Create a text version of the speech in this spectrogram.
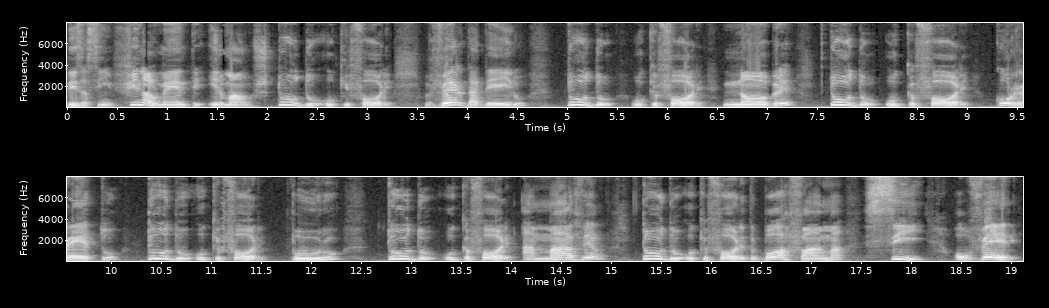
Diz assim, finalmente, irmãos, tudo o que for verdadeiro, tudo o que for nobre, tudo o que for correto, tudo o que for puro, tudo o que for amável, tudo o que for de boa fama, se houver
